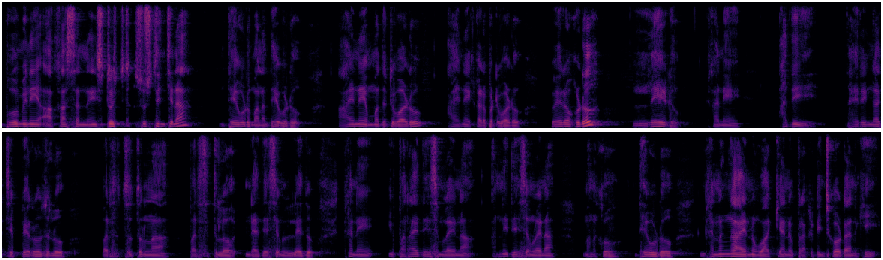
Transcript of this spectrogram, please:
భూమిని ఆకాశాన్ని సృష్టి సృష్టించిన దేవుడు మన దేవుడు. ఆయనే మొదటివాడు ఆయనే కడపటివాడు. వేరొకడు లేడు. కానీ అది ధైర్యంగా చెప్పే రోజులు పరిస్థితున్న పరిస్థితిలో ఇండియా దేశంలో లేదు. కానీ ఈ పరాయి దేశంలో అయినా అన్ని దేశంలో అయినా మనకు దేవుడు ఘనంగా ఆయన వాక్యాన్ని ప్రకటించుకోవడానికి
